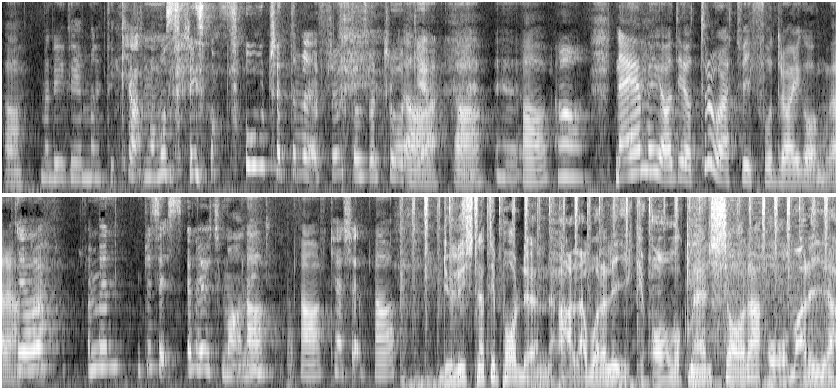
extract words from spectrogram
ja, Men det är det man inte kan. Man måste liksom fortsätta med det här fruktansvärt ja, tråkiga. ja, Eh, ja. ja. Nej, men jag, jag tror att vi får dra igång varandra. Ja, men precis. En utmaning, ja, ja. kanske. Du lyssnar till podden Alla våra lik av och med Sara och Maria.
